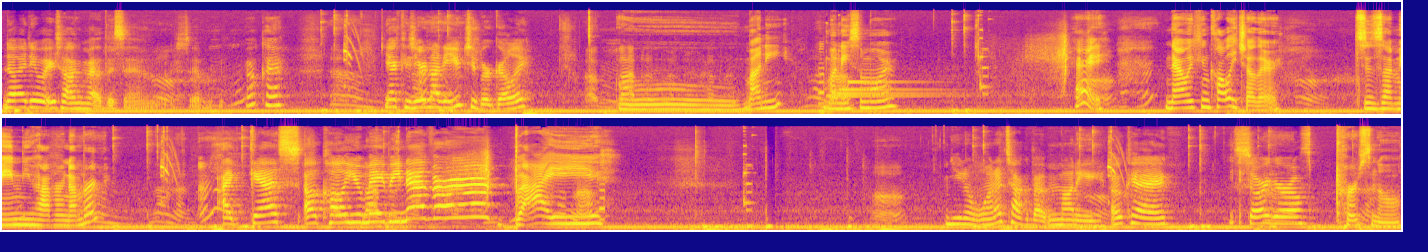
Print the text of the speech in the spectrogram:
No idea what you're talking about. This. Okay. Um, Yeah, because you're not a YouTuber, girly. Ooh, money? Money some more? Hey, uh-huh. now we can call each other. Does that mean you have her number? I guess I'll call you maybe never. Bye. You don't want to talk about money. Okay. Sorry, girl. Personal.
